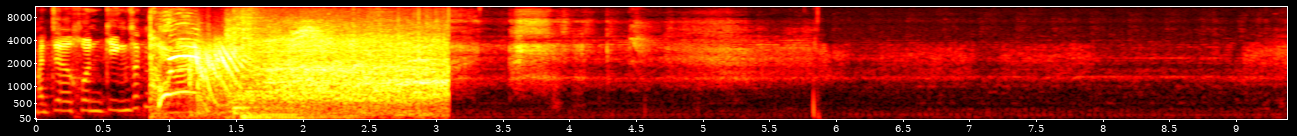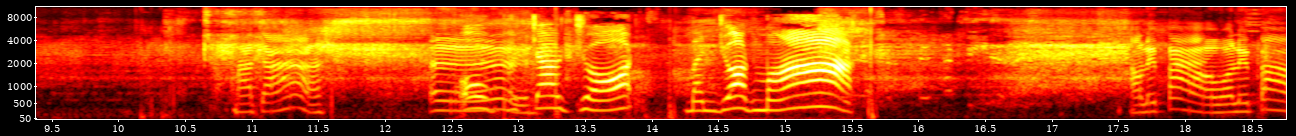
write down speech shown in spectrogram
มาเจอคนจริงสักหน่อย จ้า เออ โอ้พระเจ้าจอร์ดมันยอดมาก เอาเลยเปล่า เอาเลยเปล่า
